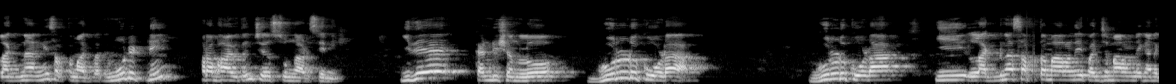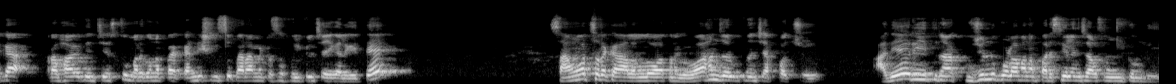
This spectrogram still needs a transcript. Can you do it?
లగ్నాన్ని సప్తమాధిపతిని మూడింటిని ప్రభావితం చేస్తున్నాడు శని. ఇదే కండిషన్లో గురుడు కూడా గురుడు కూడా ఈ లగ్న సప్తమాలని పంచమాలని కనుక ప్రభావితం చేస్తూ మరికొన్న కండిషన్స్ పారామీటర్స్ ఫుల్ఫిల్ చేయగలిగితే సంవత్సర కాలంలో అతను వివాహం జరుగుతుందని చెప్పొచ్చు. అదే రీతిన కుజుడిని కూడా మనం పరిశీలించాల్సి ఉంటుంది.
